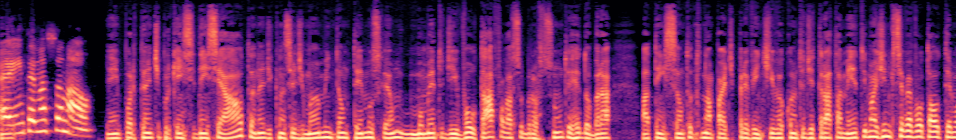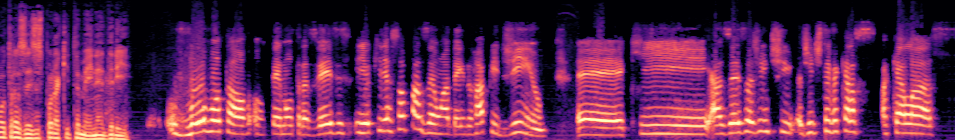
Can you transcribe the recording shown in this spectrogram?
É internacional. É importante porque a incidência é alta né, de câncer de mama, então temos é um momento de voltar a falar sobre o assunto e redobrar a atenção tanto na parte preventiva quanto de tratamento. Imagino que você vai voltar ao tema outras vezes por aqui também, né, Dri? Vou voltar ao tema outras vezes e eu queria só fazer um adendo rapidinho, é, que às vezes a gente, a gente teve aquelas, aquelas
